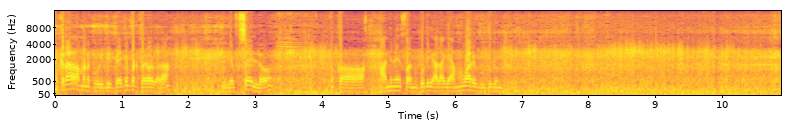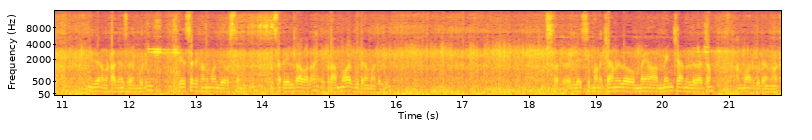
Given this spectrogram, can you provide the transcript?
ఇక్కడ మనకు ఇది బేగంపేట ఫ్లైఓవర్ కదా? లెఫ్ట్ సైడ్లో ఒక ఆంజనేయ స్వామి గుడి అలాగే అమ్మవారి గుడి ఉంటుంది. ఇదేనమాట ఆంజనేయ స్వామి గుడి. కేసరి హనుమాన్ దేవస్థానం. ఇది ఒకసారి వెళ్ళి రావాలా? ఇక్కడ అమ్మవారి గుడి అనమాట ఇది. ఒకసారి వెళ్ళేసి మన ఛానల్లో మెయిన్ ఛానల్లో వేద్దాం అమ్మవారి గుడి అనమాట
